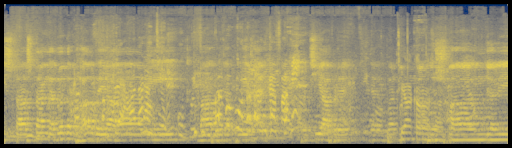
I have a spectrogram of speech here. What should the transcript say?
સાષ્ટાંગ દંડવત ભાવયામિ પછી આપણે પુષ્પાંજલિ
